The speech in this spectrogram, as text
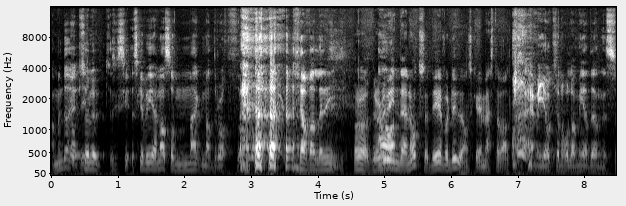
Ja, men det, Absolut. Ska- Ska vi enas om Magmadroth kavalleri? Vadå, drar Ja. du in den också? Det är vad du önskar mest av allt. Nej men jag kan hålla med Dennis.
